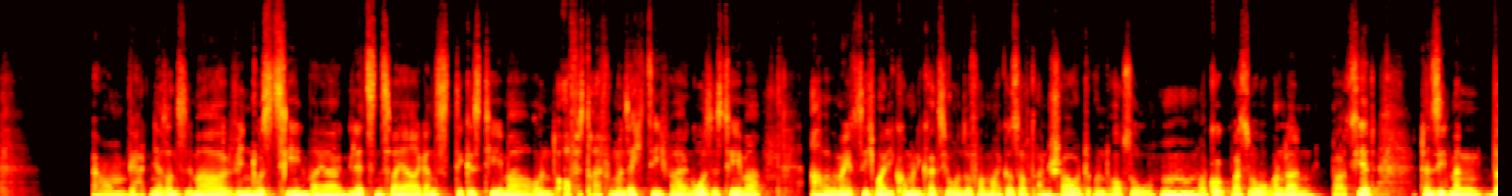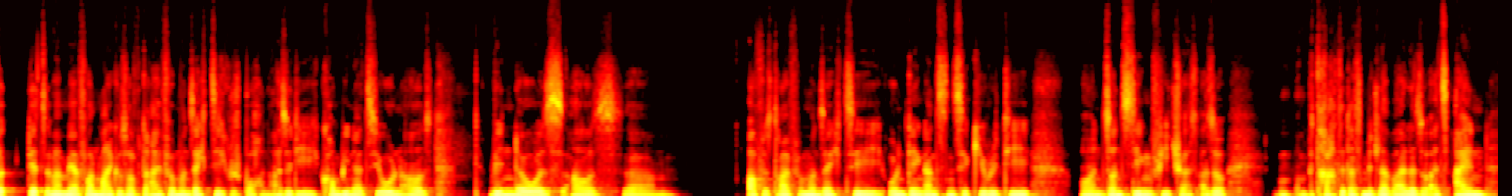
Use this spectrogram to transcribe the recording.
Ähm, wir hatten ja sonst immer Windows 10 war ja die letzten zwei Jahre ganz dickes Thema und Office 365 war ein großes Thema. Aber wenn man jetzt sich mal die Kommunikation so von Microsoft anschaut und auch so, hm, hm mal guckt, was so online passiert, dann sieht man, wird jetzt immer mehr von Microsoft 365 gesprochen. Also die Kombination aus Windows, aus ähm, Office 365 und den ganzen Security und sonstigen Features. Also betrachtet das mittlerweile so als ein,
